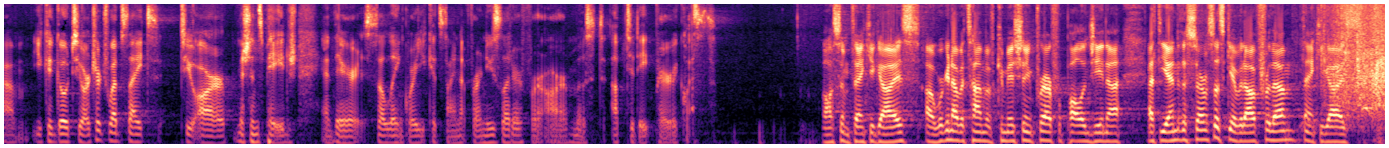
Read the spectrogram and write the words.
Um, you could go to our church website to our missions page, and there's a link where you could sign up for our newsletter for our most up to date prayer requests. Awesome. Thank you, guys. Uh, we're going to have a time of commissioning prayer for Paul and Gina at the end of the service. Let's give it up for them. Thank you, guys.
